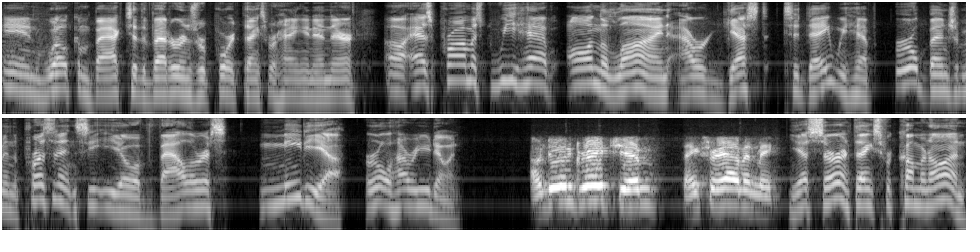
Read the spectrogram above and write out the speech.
And welcome back to the Veterans Report. Thanks for hanging in there. Uh, as promised, we have on the line our guest today. We have Earl Benjamin, the president and CEO of Valorous Media. Earl, how are you doing? I'm doing great, Jim. Thanks for having me. Yes, sir, and thanks for coming on.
